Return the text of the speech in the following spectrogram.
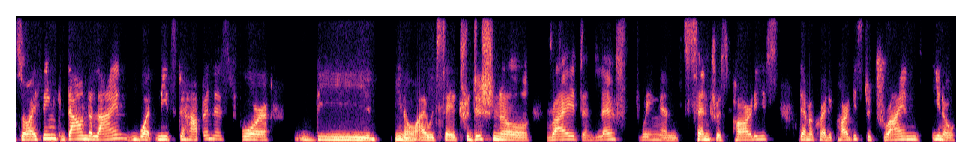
So I think down the line, what needs to happen is for the you know, I would say traditional right and left wing and centrist parties, democratic parties, to try and, you know,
